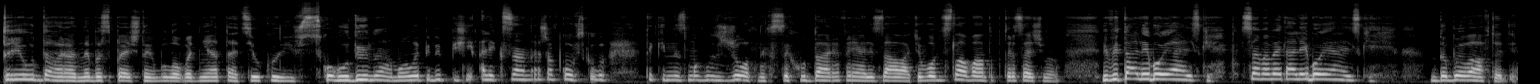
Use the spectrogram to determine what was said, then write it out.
Три удара небезпечних було в одній атаці у Київського Динамо, але підопічні Олександра Шавковського таки не змогли жодних з цих ударів реалізувати. У Владислава Ванта потрясаючий. І Віталій Бояльський, саме Віталій Бояльський добивав тоді.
